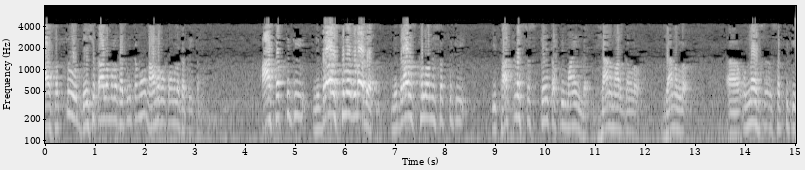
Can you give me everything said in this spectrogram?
ఆ సత్తు దేశకాలములకు అతీతము నామరూపములకు అతీతము. ఆ శక్తికి నిద్రావస్థలో కూడా అదే. నిద్రావస్థలోని శక్తికి ఈ thoughtless state of the mind ధ్యాన మార్గంలో ధ్యానంలో ఆ, ఉన్న శక్తికి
